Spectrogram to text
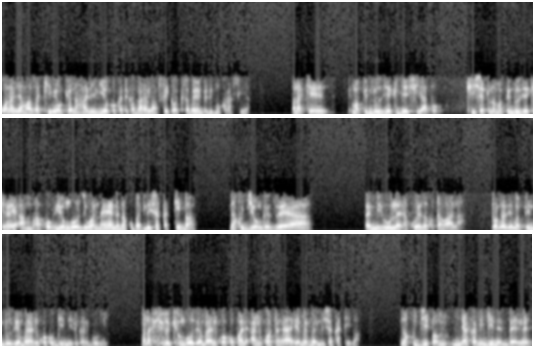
wananyamaza kimya wakiona hali iliyoko katika bara la Afrika, wakisema hiyo ndio demokrasia. Manake mapinduzi ya kijeshi yapo, kisha tuna mapinduzi ya kiraia ambapo viongozi wanaenda na kubadilisha katiba na kujiongezea eh, mihula ya kuweza kutawala. Tuangazie mapinduzi ambayo yalikuwako Guinea hivi karibuni, maanake yule kiongozi ambaye alikuwako pale alikuwa tayari amebadilisha katiba na kujipa miaka mingine mbele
